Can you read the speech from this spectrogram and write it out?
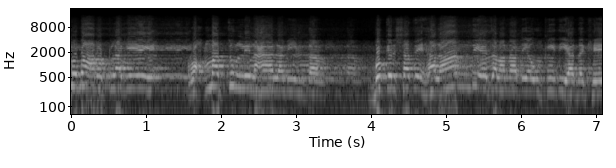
মুবারক লাগিয়ে রহমাতুল্লিল আলামিন তার বুকের সাথে হেলান দিয়ে, জ্বালানা দিয়ে, উকি দিয়া দেখে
